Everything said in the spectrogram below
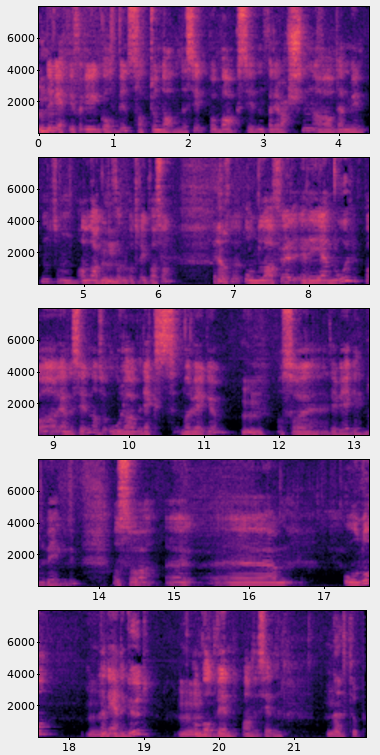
Det vet vi fordi Godwin satte jo navnet sitt på baksiden på reversen av den mynten som han lagde for Olav Tryggvason. Ja. Så Onlafer Re Nord på ene siden, altså Olav Rex Norvegium. Og så Reveger Norvegium. Og så øh, øh, Ono, den ene gud, og Godwin på andre siden. Nettopp.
